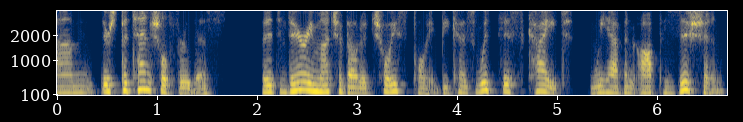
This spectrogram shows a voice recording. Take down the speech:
Um, there's potential for this, but it's very much about a choice point because with this kite, we have an opposition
